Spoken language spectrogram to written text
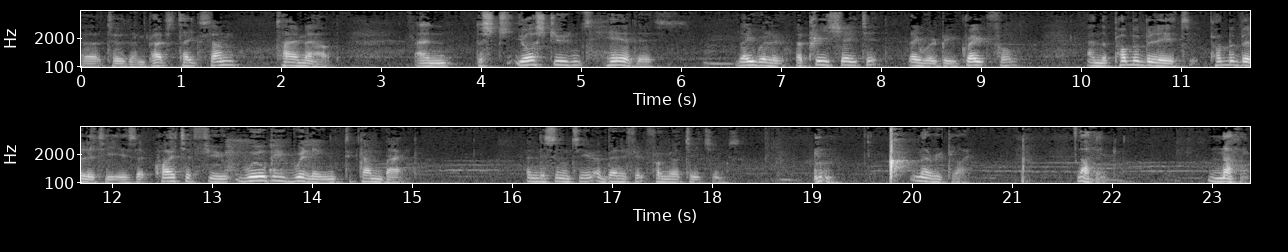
uh, to them. Perhaps take some time out, and st- your students hear this, they will appreciate it, they will be grateful, and the probability probability is that quite a few will be willing to come back and listen to you and benefit from your teachings. no reply. Nothing. Nothing.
